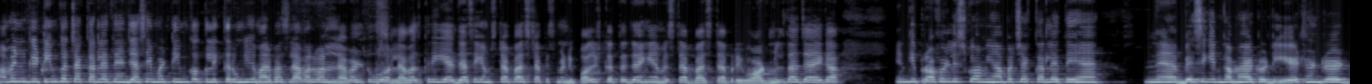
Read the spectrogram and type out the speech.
हम इनकी टीम को चेक कर लेते हैं। जैसे ही मैं टीम को क्लिक करूँगी, हमारे पास लेवल वन लेवल टू और लेवल थ्री है। जैसे ही हम स्टेप बाय स्टेप इसमें डिपॉजिट करते जाएँगे, हमें स्टेप बाय स्टेप रिवॉर्ड मिलता जाएगा। इनकी प्रॉफिट लिस्ट को हम यहाँ पर चेक कर लेते हैं। बेसिक इनकम है twenty eight hundred,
